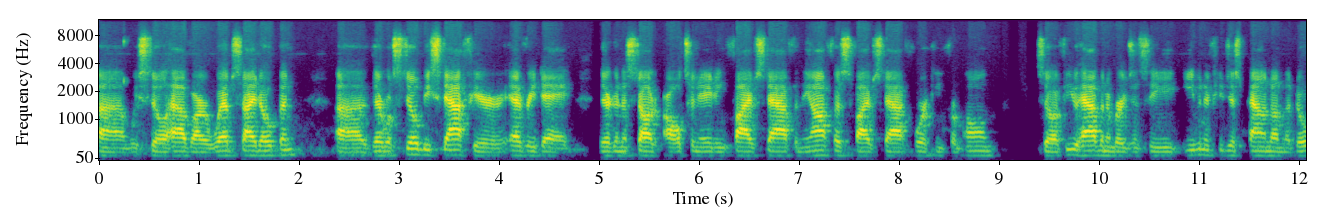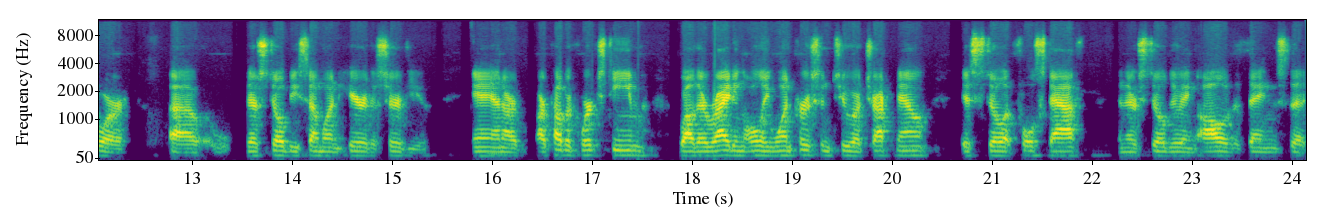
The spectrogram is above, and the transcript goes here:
Uh, We still have our website open. Uh, There will still be staff here every day. They're going to start alternating five staff in the office, five staff working from home. So if you have an emergency, even if you just pound on the door, uh, there'll still be someone here to serve you. And our, our Public Works team, while they're riding only one person to a truck now, is still at full staff and they're still doing all of the things that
